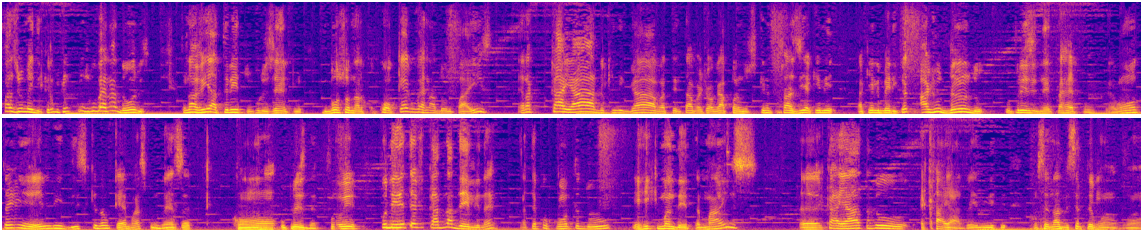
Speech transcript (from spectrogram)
fazia o meio de campo junto com os governadores. Quando havia atrito, por exemplo, do Bolsonaro com qualquer governador do país, era Caiado que ligava, tentava jogar panos quentes, fazia aquele, aquele meio de campo, ajudando o presidente da República. Ontem ele disse que não quer mais conversa com o presidente. Foi, poderia ter ficado na dele, né? Até por conta do Henrique Mandetta, mas é, Caiado é Caiado. Ele, o Senado sempre teve uma, uma,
